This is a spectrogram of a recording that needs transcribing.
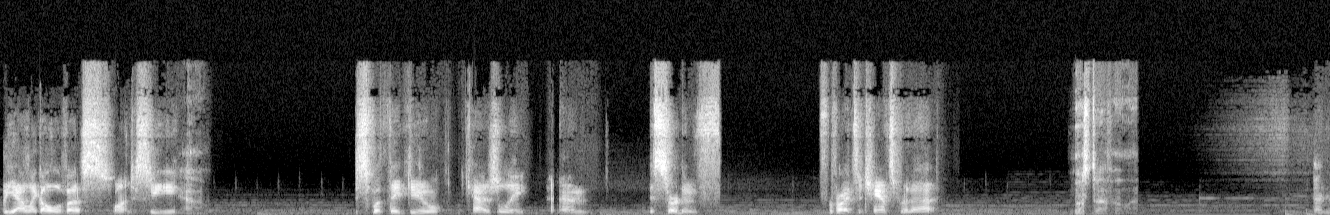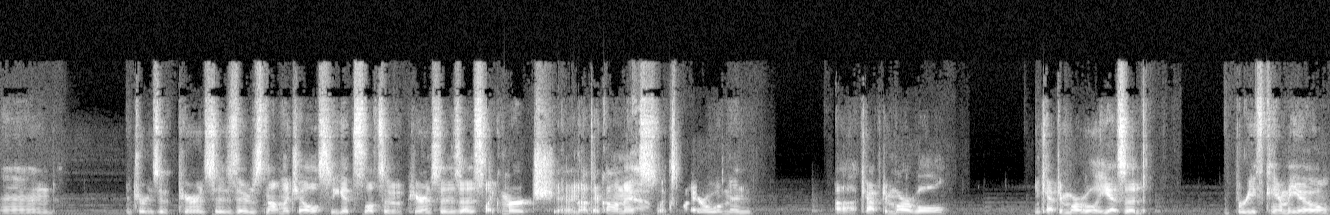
but yeah, like all of us want to see Yeah. Just what they do casually, and this sort of provides a chance for that. Most definitely. And then, in terms of appearances, there's not much else. He gets lots of appearances as like merch and other comics, like Spider Woman, uh, Captain Marvel. In Captain Marvel, he has a brief cameo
